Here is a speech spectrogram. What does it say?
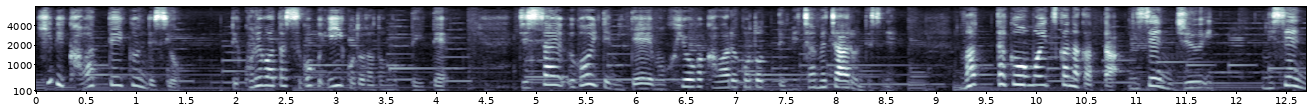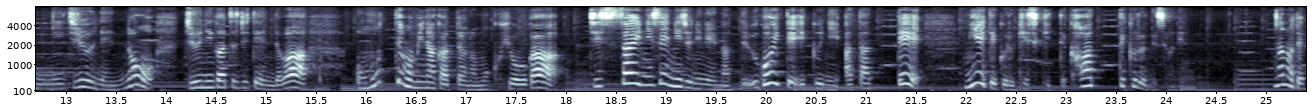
日々変わっていくんですよ。でこれは私すごくいいことだと思っていて実際動いてみて目標が変わることってめちゃめちゃあるんですね。全く思いつかなかった。2020年の12月時点では思ってもみなかったような目標が実際2022年になって動いていくにあたって見えてくる景色って変わってくるんですよね。なので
